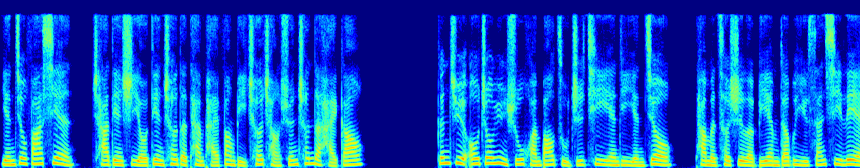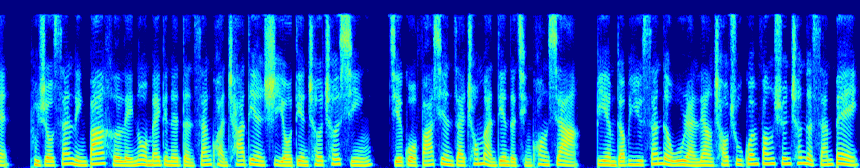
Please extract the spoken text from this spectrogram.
研究发现。插电式油电车的碳排放比车厂宣称的还高。根据欧洲运输环保组织 TND 研究，他们测试了 BMW 三系列、Peugeot 308和雷诺 Megane 等三款插电式油电车车型，结果发现，在充满电的情况下，BMW 3的污染量超出官方宣称的三倍，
